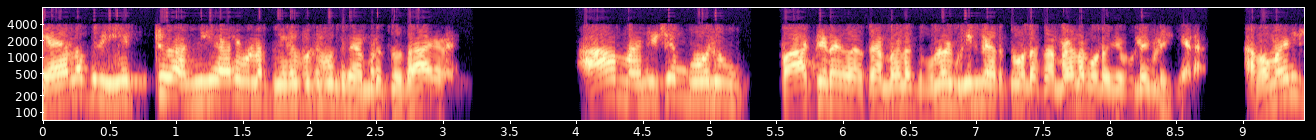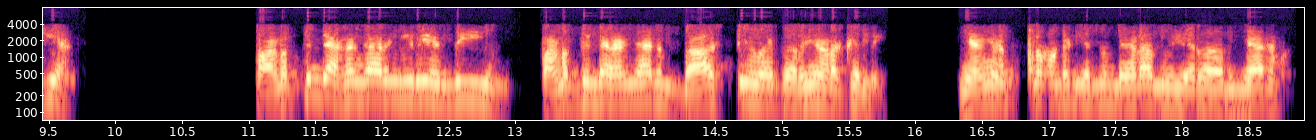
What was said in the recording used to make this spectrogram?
കേരളത്തിൽ ഏറ്റവും അംഗീകാരമുള്ള പീഡപിടിമന്ത്രി നമ്മുടെ സുധാകരൻ. ആ മനുഷ്യൻ പോലും പാർട്ടിയുടെ സമ്മേളനത്തിൽ പുള്ളി വീടിനടുത്തുകൊണ്ട് സമ്മേളനം കൊണ്ടുപോയി പുള്ളി വിളിക്കാനാ അപമാനിക്കുക പണത്തിന്റെ അഹങ്കാരം കീറി എന്ത് ചെയ്യും? പണത്തിന്റെ അഹങ്കാരം ധാർഷ്ട്യമായിട്ട് ഇറങ്ങി നടക്കല്ലേ? ഞങ്ങൾ പണം ഉണ്ടെങ്കിൽ എന്നും നേടാമെന്ന് വിചാരം വിചാരമാണ്.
